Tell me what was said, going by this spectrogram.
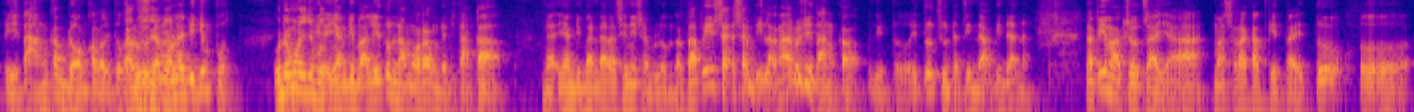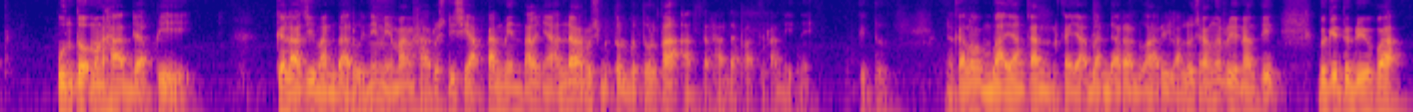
Ditangkap dong kalau itu kan Harusnya sudah kan? mulai dijemput. Udah Yang- mulai jemput? Yang di Bali itu enam orang udah ditangkap. Nah, yang di bandara sini saya belum tahu. Tapi saya, saya bilang harus ditangkap gitu. Itu sudah tindak pidana. Tapi maksud saya masyarakat kita itu eh, untuk menghadapi kelaziman baru ini memang harus disiapkan mentalnya. Anda harus betul-betul taat terhadap aturan ini. Gitu. Nah, kalau membayangkan kayak bandara dua hari lalu saya ngeri nanti begitu di Pak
